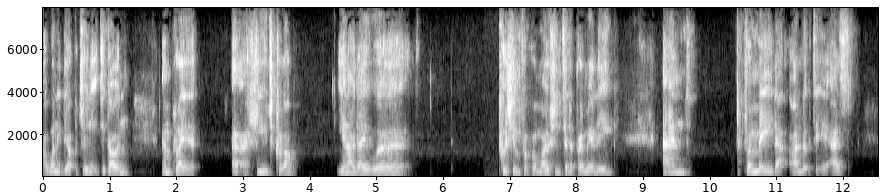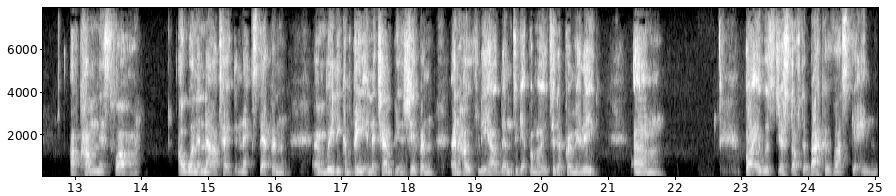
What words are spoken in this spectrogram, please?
I wanted the opportunity to go and and play at a huge club. You know, they were pushing for promotion to the Premier League, and for me, that I looked at it as I've come this far. I want to now take the next step and and really compete in the championship and and hopefully help them to get promoted to the Premier League. Um, but it was just off the back of us getting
